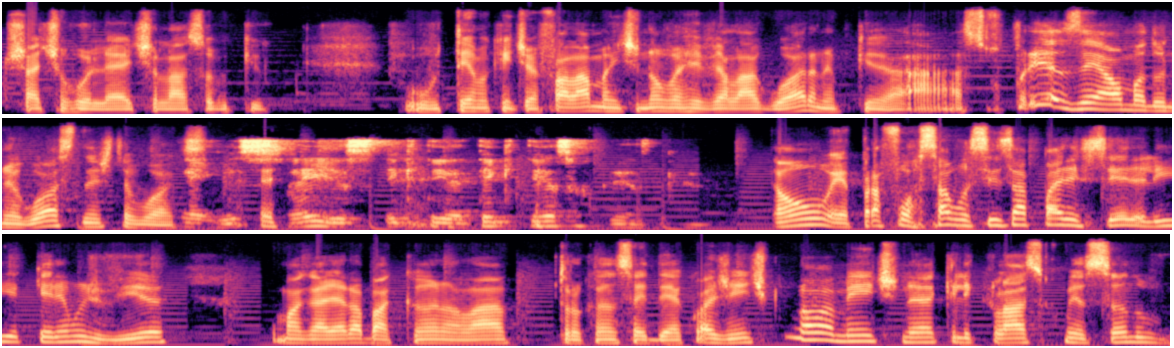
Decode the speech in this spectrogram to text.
chat roulette lá sobre o, que, o tema que a gente vai falar, mas a gente não vai revelar agora, né? Porque a, a surpresa é a alma do negócio, né, Stevox? É isso, é isso. Tem que ter, tem que ter a surpresa, cara. Então, é para forçar vocês a aparecerem ali, queremos ver uma galera bacana lá trocando essa ideia com a gente. Novamente, né? Aquele clássico começando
